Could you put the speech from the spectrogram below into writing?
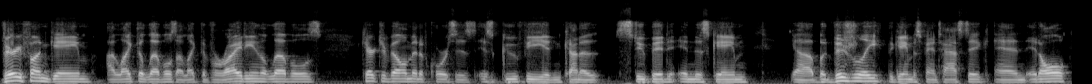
very fun game. I like the levels. I like the variety in the levels. Character development, of course, is is goofy and kind of stupid in this game. Uh, but visually, the game is fantastic, and it all,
